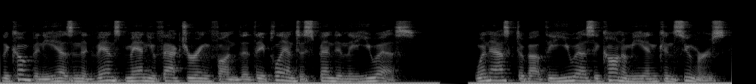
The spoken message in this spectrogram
The company has an advanced manufacturing fund that they plan to spend in the US. When asked about the US economy and consumers,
